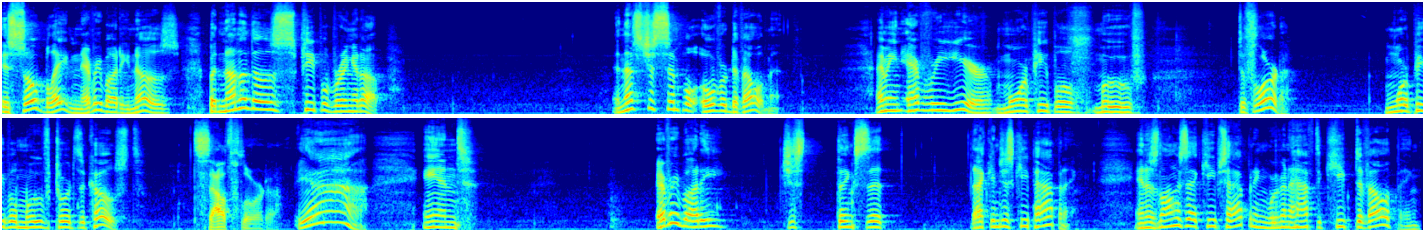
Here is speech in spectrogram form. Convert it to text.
is so blatant, everybody knows, but none of those people bring it up. And that's just simple overdevelopment. I mean, every year, more people move to Florida. More people move towards the coast. South Florida. Yeah. And everybody just thinks that that can just keep happening. And as long as that keeps happening, we're going to have to keep developing.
